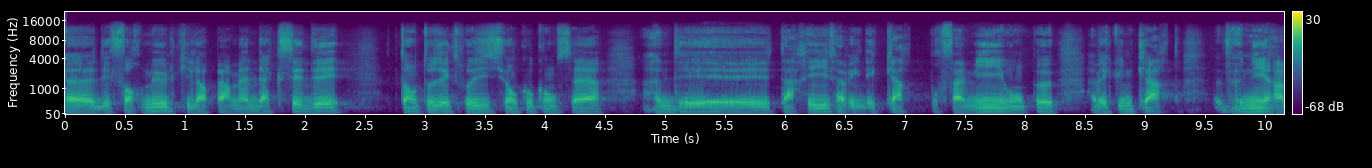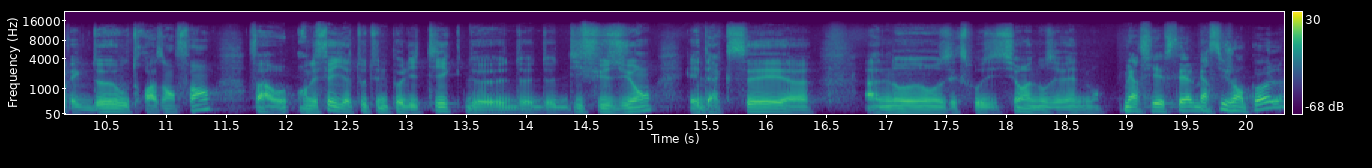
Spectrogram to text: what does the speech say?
euh, des formules qui leur permettent d'accéder tant aux expositions qu'aux concerts, à des tarifs avec des cartes pour famille, où on peut, avec une carte, venir avec deux ou trois enfants. Enfin, en effet, il y a toute une politique de, diffusion et d'accès euh, à nos expositions, à nos événements. Merci Estelle, merci Jean-Paul.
